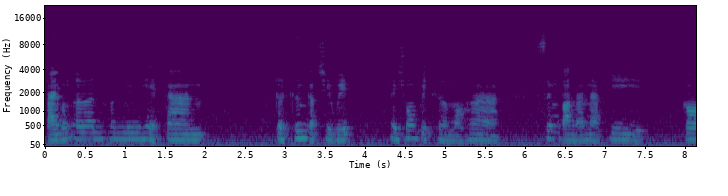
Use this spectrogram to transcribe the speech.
แต่บังเอิญมันมีเหตุการณ์เกิดขึ้นกับชีวิตในช่วงปิดเทอมม .5 ซึ่งตอนนั้นนะพี่ก็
